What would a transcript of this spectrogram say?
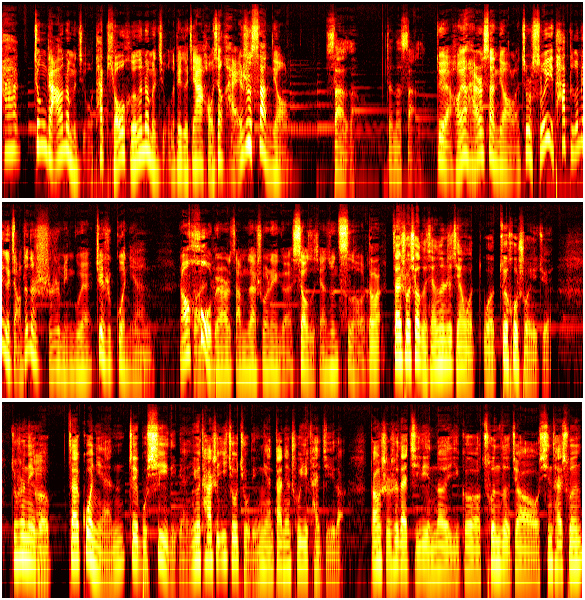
他挣扎了那么久，他调和了那么久的这个家，好像还是散掉了，散了，真的散了。对啊，好像还是散掉了。就是，所以他得那个奖真的是实至名归。这是过年，然后后边咱们再说那个孝子贤孙伺候着。等会儿在说孝子贤孙之前，我我最后说一句，就是那个在过年这部戏里边，因为它是一九九零年大年初一开机的，当时是在吉林的一个村子叫新财村。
